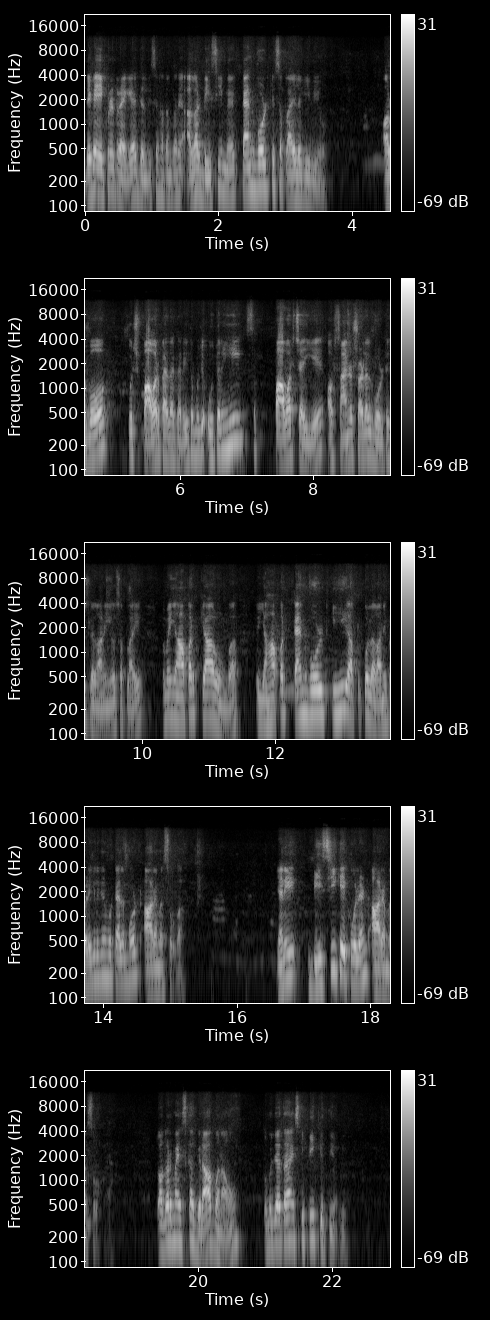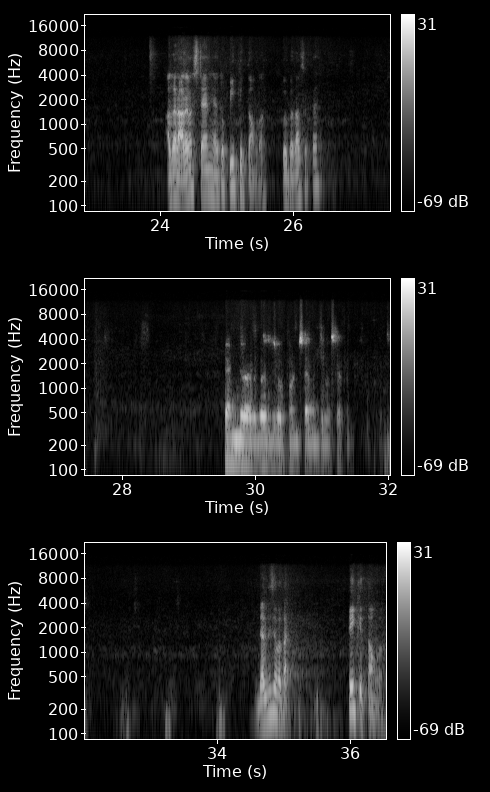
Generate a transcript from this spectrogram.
देखें एक मिनट रह गया जल्दी से खत्म करें। अगर डीसी में टेन वोल्ट की सप्लाई लगी हुई हो और वो कुछ पावर पैदा करी तो मुझे उतनी ही पावर चाहिए और साइनोसॉइडल वोल्टेज लगानी हो सप्लाई तो मैं यहाँ पर क्या लूँगा तो यहाँ पर टेन वोल्ट की ही आपको लगानी पड़ेगी लेकिन वो टेन वोल्ट आरएमएस होगा। यानी डीसी के इक्विवेलेंट आरएमएस होता है। तो अगर मैं इसका ग्राफ बनाऊँ तो मुझे आता है इसकी पीक कितनी होगी। अगर आरएमएस 10 है तो पीक कितना होगा? कोई बता सकता है? जल्दी से बताए पीक कितना होगा?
